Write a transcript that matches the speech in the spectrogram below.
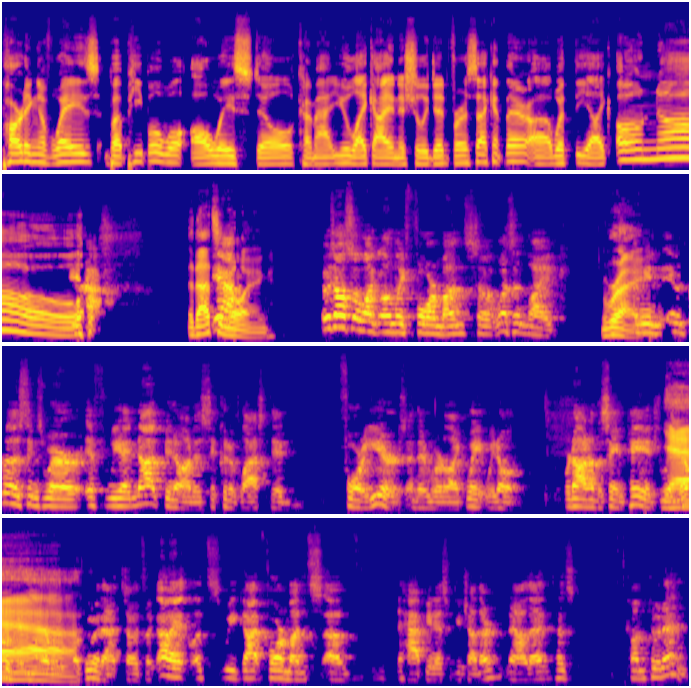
parting of ways, but people will always still come at you like I initially did for a second there uh, with the like oh no Yeah. that's Yeah. annoying It was also like only four months, so it wasn't like right I mean, it was one of those things where if we had not been honest, it could have lasted four years, and then we're like, wait, we don't, we're not on the same page. We've never been Yeah. doing that. So it's like, all right, let's. We got four months of happiness with each other. Now that has come to an end.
